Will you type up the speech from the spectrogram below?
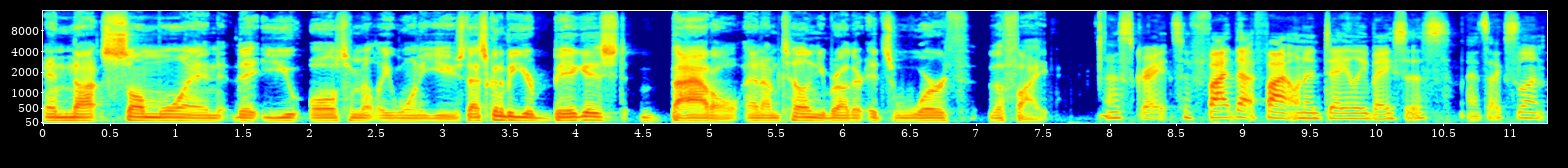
and not someone that you ultimately want to use. That's going to be your biggest battle. And I'm telling you, brother, it's worth the fight. That's great. So fight that fight on a daily basis. That's excellent.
